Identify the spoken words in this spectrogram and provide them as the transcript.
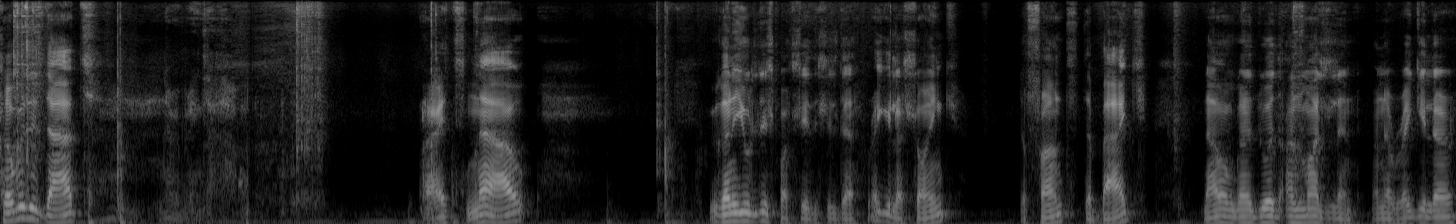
So we did that. Let me bring that up. Right now we're gonna use this part see this is the regular sewing the front the back. Now I'm gonna do it on muslin on a regular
